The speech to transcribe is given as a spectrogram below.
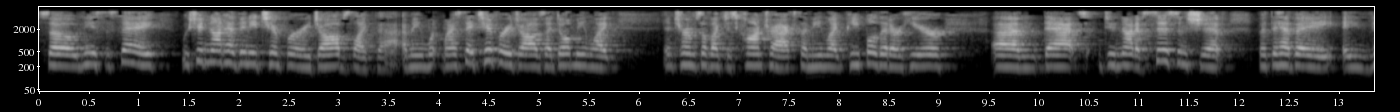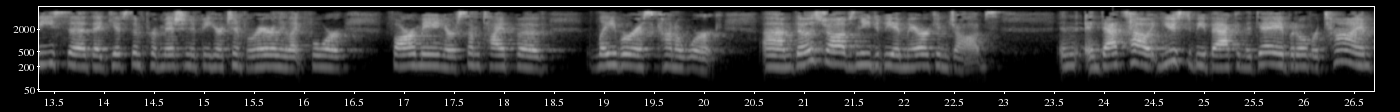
So, needless to say, we should not have any temporary jobs like that. I mean, when I say temporary jobs, I don't mean like in terms of like just contracts. I mean like people that are here um, that do not have citizenship, but they have a, a visa that gives them permission to be here temporarily, like for farming or some type of laborious kind of work. Um, those jobs need to be American jobs. And, and that's how it used to be back in the day, but over time,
